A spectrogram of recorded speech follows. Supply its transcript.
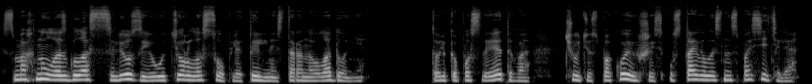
смахнула с глаз слезы и утерла сопли тыльной стороной ладони. Только после этого, чуть успокоившись, уставилась на спасителя —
